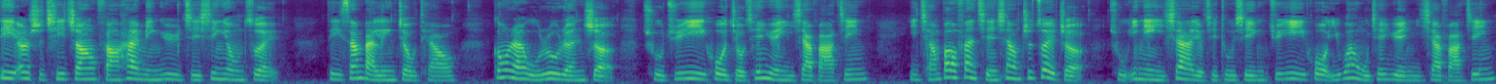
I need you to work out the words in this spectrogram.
第二十七章妨害名誉及信用罪第三百零九条，公然侮辱人者，处拘役或九千元以下罚金；以强暴犯前项之罪者，处一年以下有期徒刑、拘役或一万五千元以下罚金。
